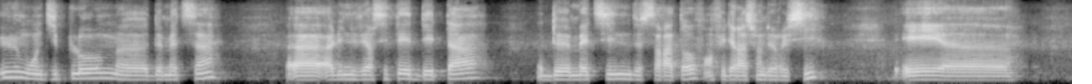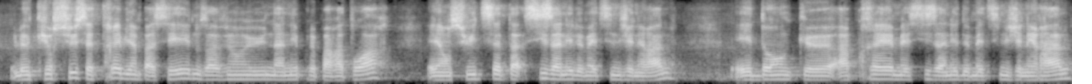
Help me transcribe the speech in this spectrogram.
eu mon diplôme euh, de médecin à l'université d'État de médecine de Saratov en Fédération de Russie. Et euh, le cursus est très bien passé. Nous avions eu une année préparatoire et ensuite six années de médecine générale. Et donc, euh, après mes six années de médecine générale,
